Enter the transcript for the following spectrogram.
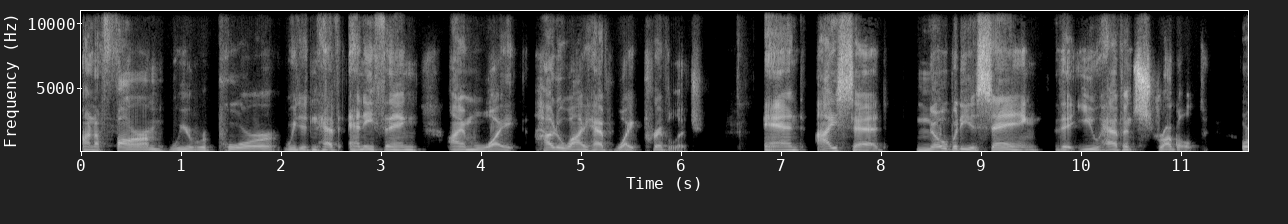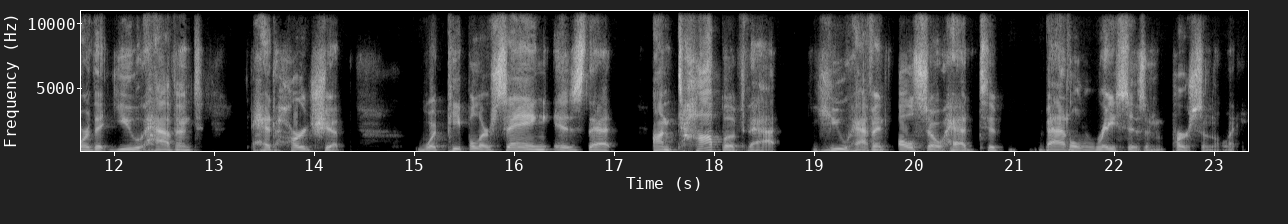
on a farm. We were poor. We didn't have anything. I'm white. How do I have white privilege? And I said, nobody is saying that you haven't struggled or that you haven't had hardship. What people are saying is that on top of that, you haven't also had to battle racism personally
